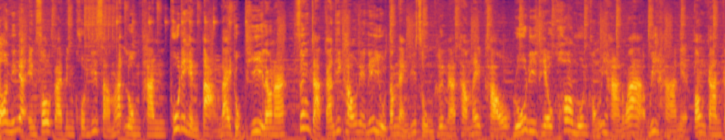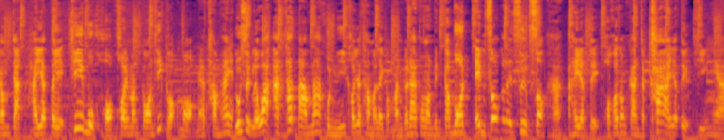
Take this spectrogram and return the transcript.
ตอนนี้เนี่ยเอนโซกลายเป็นคนที่สามารถลงทันผู้ที่เห็นต่างได้ทุกที่แล้วนะ ซึ่งจากการที่เขาเนี่ยได้อยู่ตำแหน่งที่สูงขึ้นนะทำให้เขารู้ดีเทลข้อมูลของวิหารว่าวิหารเนี่ยต้องการกำจัดไฮยาเตะที่บุกหอคอยมังกรที่เกาะหมอกนะทำให้รู้สึกแล้วว่าอะถ้าตามล่าคนนี้เขาจะทำอะไรกับมันก็ได้เพราะมันเป็นกบฏเอนโซก็เลยสืบเสาะหาไฮยาเตะเพราะเขาต้องการจะฆ่าไฮยาเตะทิ้งเนี่ย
